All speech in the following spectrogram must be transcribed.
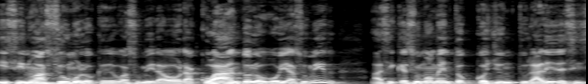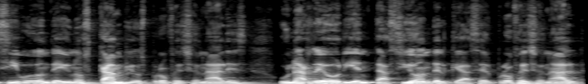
Y si no asumo lo que debo asumir ahora, ¿cuándo lo voy a asumir? Así que es un momento coyuntural y decisivo donde hay unos cambios profesionales, una reorientación del quehacer profesional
